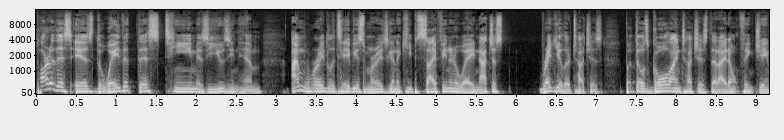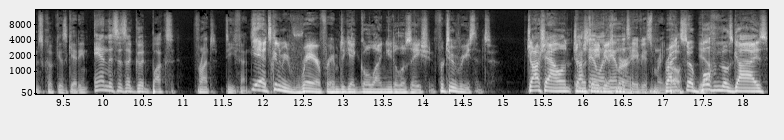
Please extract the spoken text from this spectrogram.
Part of this is the way that this team is using him. I'm worried Latavius Murray is going to keep siphoning away, not just regular touches, but those goal line touches that I don't think James Cook is getting. And this is a good Bucks front defense. Yeah, it's going to be rare for him to get goal line utilization for two reasons. Josh Allen Josh and, Allen and Murray, Latavius Murray, right? both. So Yeah. both of those guys.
